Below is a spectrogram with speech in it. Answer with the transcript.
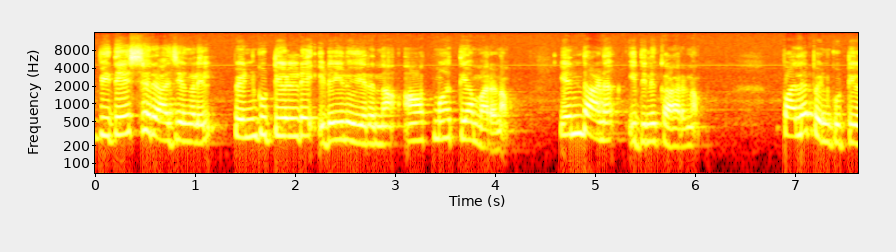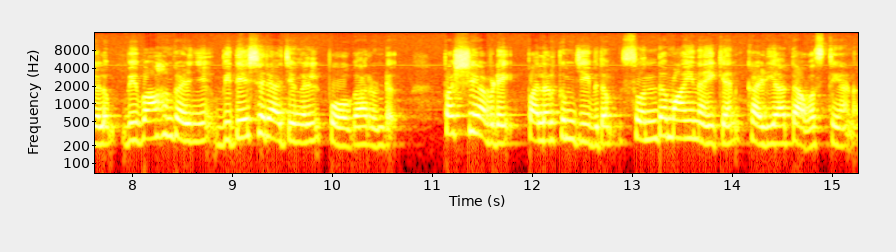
വിദേശ രാജ്യങ്ങളിൽ പെൺകുട്ടികളുടെ ഇടയിൽ ഉയരുന്ന ആത്മഹത്യാ മരണം. എന്താണ് ഇതിന് കാരണം? പല പെൺകുട്ടികളും വിവാഹം കഴിഞ്ഞ് വിദേശ രാജ്യങ്ങളിൽ പോകാറുണ്ട്. പക്ഷേ അവിടെ പലർക്കും ജീവിതം സ്വന്തമായി നയിക്കാൻ കഴിയാത്ത അവസ്ഥയാണ്.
